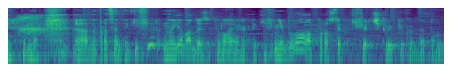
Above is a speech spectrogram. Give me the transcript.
однопроцентный кефир, но я водой запивал. Я как-то кефир не бывало, просто кефирчик выпью, когда там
